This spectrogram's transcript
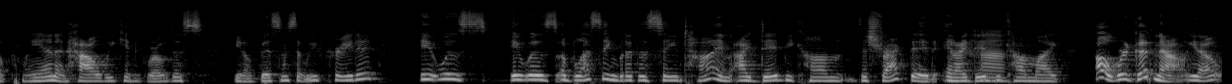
a plan and how we can grow this you know business that we've created it was it was a blessing but at the same time i did become distracted and i did Huh. become like oh we're good now you know?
